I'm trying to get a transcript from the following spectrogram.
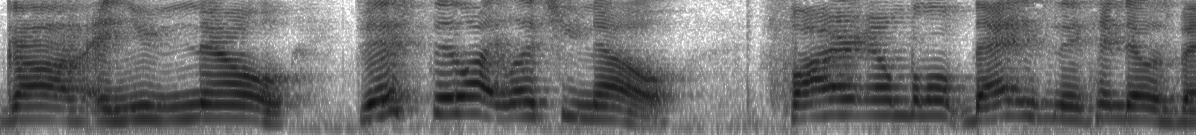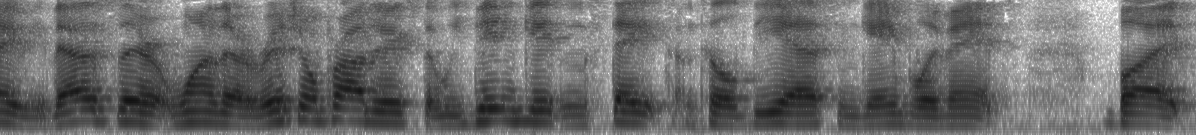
guys, and you know, just to like let you know, Fire Emblem that is Nintendo's baby. That was their one of their original projects that we didn't get in the states until DS and Game Boy Advance. But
